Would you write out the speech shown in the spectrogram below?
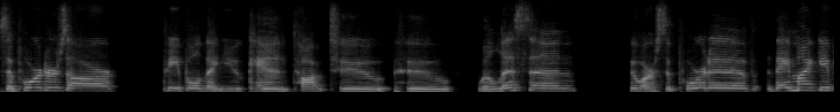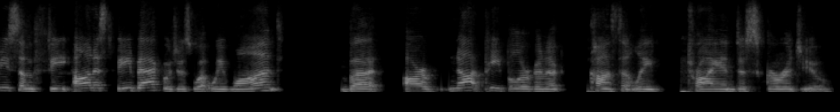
supporters are, people that you can talk to who will listen, who are supportive. They might give you some fee- honest feedback, which is what we want, but are not people are going to constantly try and discourage you.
